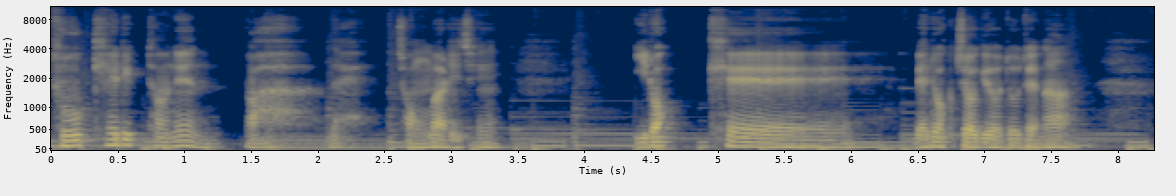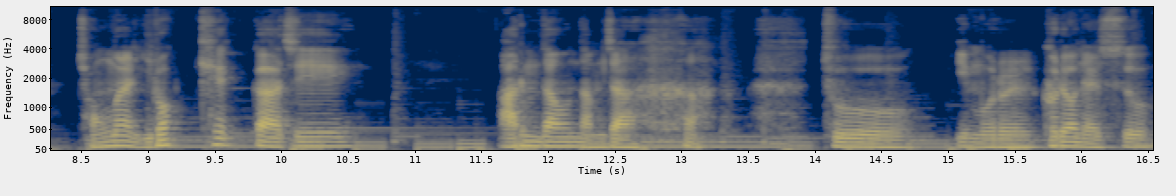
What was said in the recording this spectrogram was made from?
두 캐릭터는 아, 네. 정말이지 이렇게 매력적이어도 되나 정말 이렇게까지 아름다운 남자 두 인물을 그려낼 수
